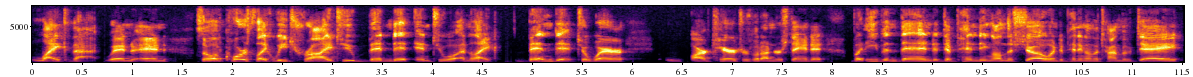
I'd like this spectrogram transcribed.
like that when and so of course like we try to bend it into and like bend it to where our characters would understand it but even then depending on the show and depending on the time of day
